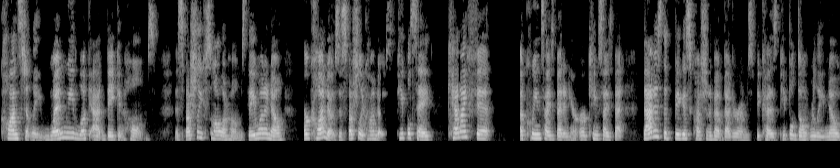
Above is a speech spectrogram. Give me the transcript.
constantly when we look at vacant homes, especially smaller homes, they want to know, or condos, especially condos. People say, "Can I fit a queen size bed in here or a king size bed?" That is the biggest question about bedrooms because people don't really know,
